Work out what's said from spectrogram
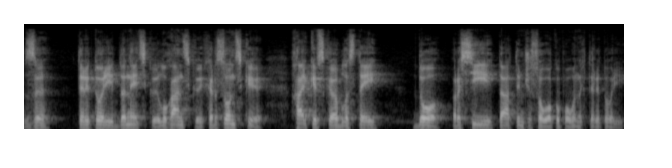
з території Донецької, Луганської, Херсонської, Харківської областей до Росії та тимчасово окупованих територій.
